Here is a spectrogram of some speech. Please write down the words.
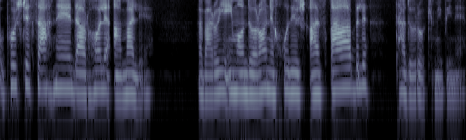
و پشت صحنه در حال عمله و برای ایمانداران خودش از قبل تدارک می‌بینه.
